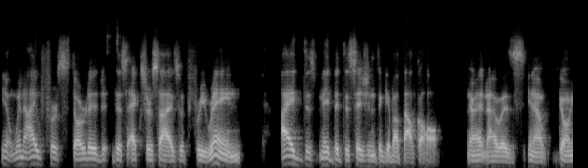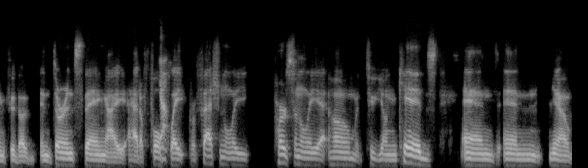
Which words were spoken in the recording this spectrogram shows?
you know when i first started this exercise with Free Rain i just made the decision to give up alcohol right? And i was you know going through the endurance thing. I had a full Yeah. plate professionally personally at home with two young kids and and you know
